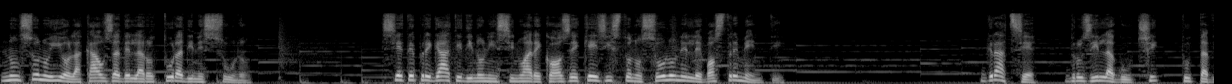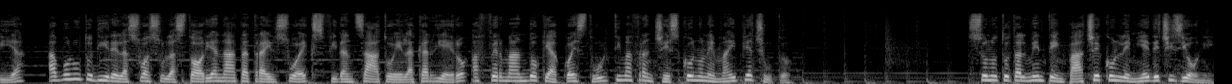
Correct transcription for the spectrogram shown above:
Non sono io la causa della rottura di nessuno. Siete pregati di non insinuare cose che esistono solo nelle vostre menti. Grazie, Drusilla Gucci, tuttavia, ha voluto dire la sua sulla storia nata tra il suo ex fidanzato e la Carriero affermando che a quest'ultima Francesco non è mai piaciuto. Sono totalmente in pace con le mie decisioni.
